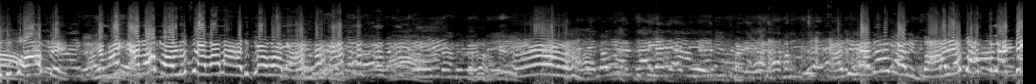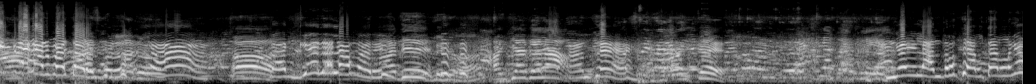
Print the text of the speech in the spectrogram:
ఇది బాగుంది. ఎలాగైనా మడు పిల్లలు ఆడుకోవాలా. అది కదా మరి. భార్య భర్తలు అంటే ఇక్కడే కనబడతారు. తగ్గేదేలా మరి. అది. అంతే. అంతే. ఇంకా వీళ్ళందరూ తెల్ల తెల్లగా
